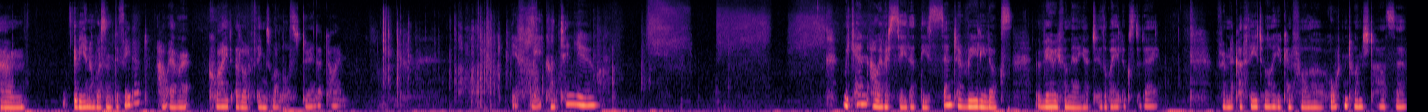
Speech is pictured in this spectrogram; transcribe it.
Um, Vienna wasn't defeated, however, quite a lot of things were lost during that time. If we continue We can, however, see that the center really looks very familiar to the way it looks today. From the cathedral, you can follow Rotenturmstraße.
